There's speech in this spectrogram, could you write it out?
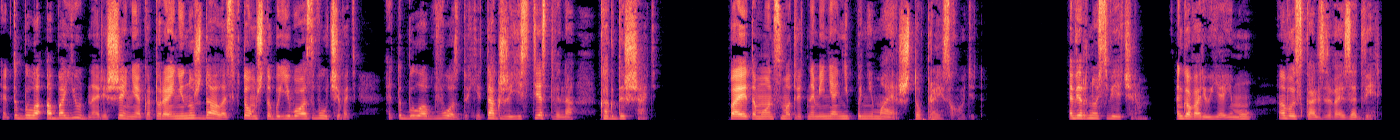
Это было обоюдное решение, которое не нуждалось в том, чтобы его озвучивать. Это было в воздухе, так же естественно, как дышать. Поэтому он смотрит на меня, не понимая, что происходит. «Вернусь вечером», — говорю я ему, выскальзывая за дверь.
